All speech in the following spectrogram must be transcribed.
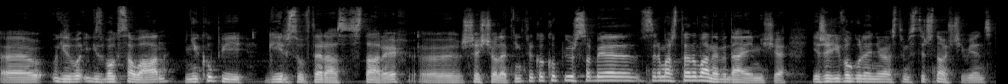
e, Xboxa One, nie kupi Gearsów teraz starych, e, sześcioletnich, tylko kupi już sobie zremasterowane, wydaje mi się, jeżeli w ogóle nie miał z tym styczności, więc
